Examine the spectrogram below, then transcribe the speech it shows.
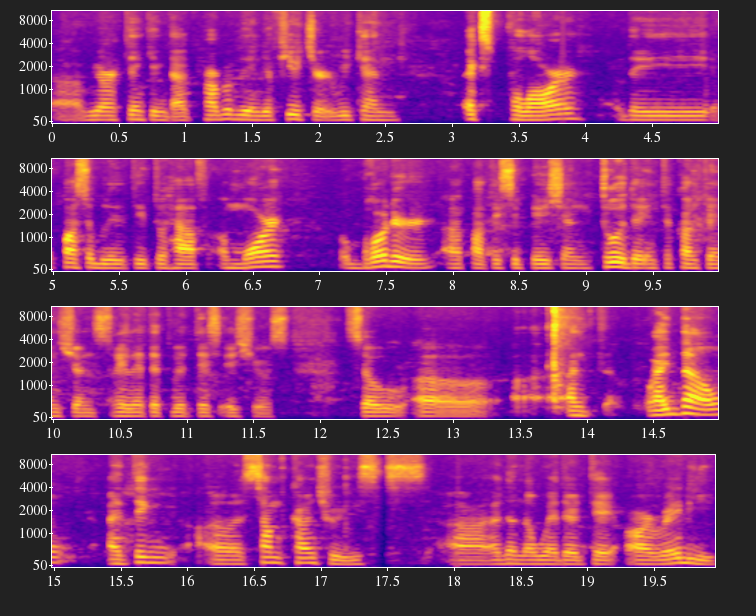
uh, we are thinking that probably in the future we can explore the possibility to have a more broader uh, participation through the interconventions related with these issues. So, uh, and right now, I think uh, some countries, uh, I don't know whether they are ready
